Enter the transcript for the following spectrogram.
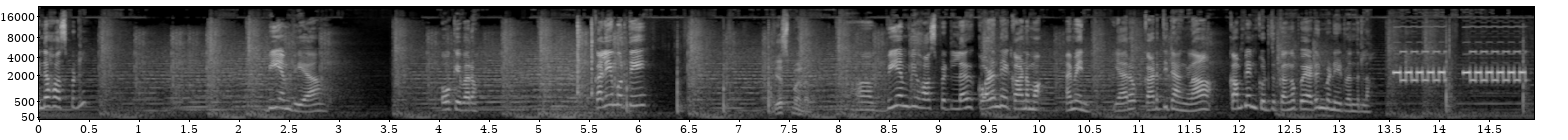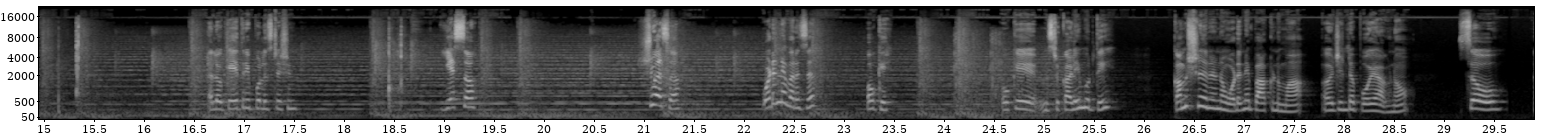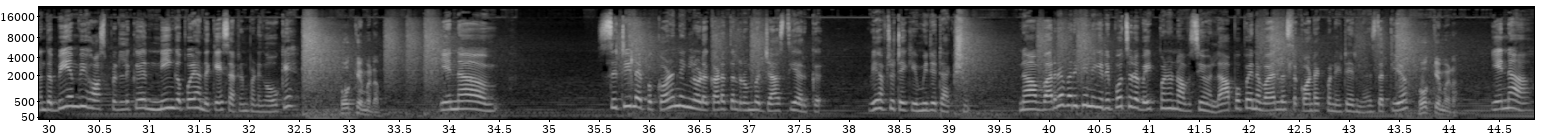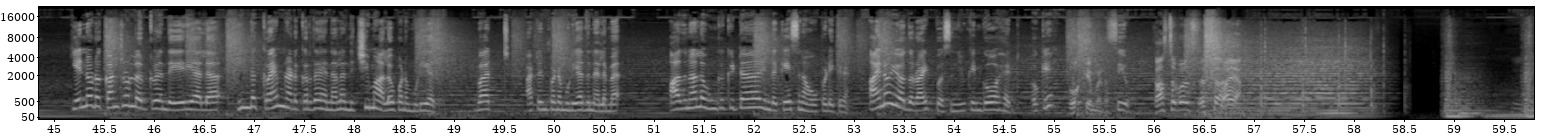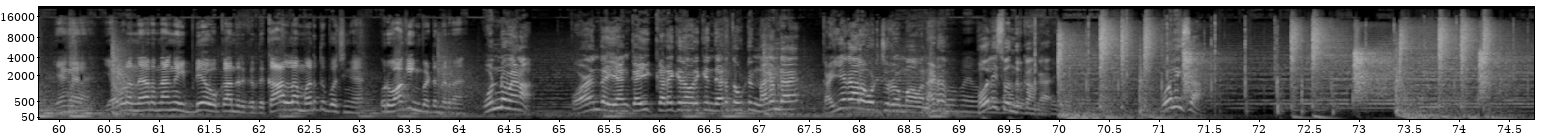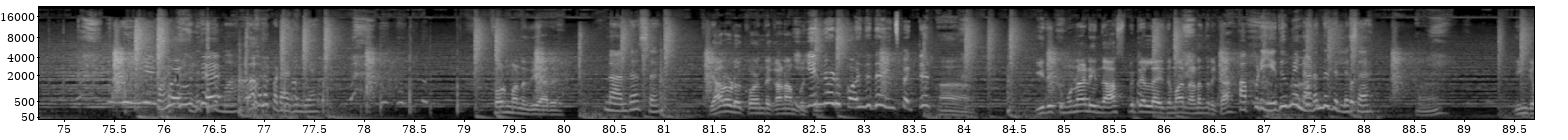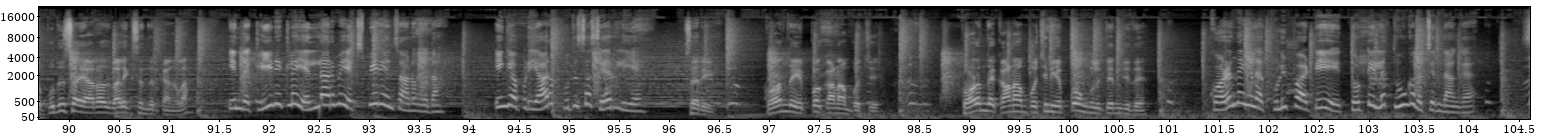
எந்த ஹாஸ்பிட்டல் பிஎம்வியா ஓகே வரோம். கலிமூர்த்தி. எஸ் மேடம் பிஎம்வி ஹாஸ்பிட்டலில் குழந்தைய காணுமா? ஐ மீன் யாரோ கடத்திட்டாங்களா? கம்ப்ளைண்ட் கொடுத்துருக்காங்க போய் அட்டன் பண்ணிட்டு வந்துடலாம். Hello K three police station yes sir sure sir உடனே வரேன் sir okay okay mister Kalimoorthy. Commissioner என்ன உடனே பார்க்கணுமா? அர்ஜென்ட்டாக போய் ஆகணும். ஸோ அந்த பிஎம்வி ஹாஸ்பிட்டலுக்கு நீங்கள் போய் அந்த கேஸ் அட்டன் பண்ணுங்க ஓகே ஓகே மேடம் ஏன்னா சிட்டியில் இப்போ குழந்தைங்களோட கடத்தல் ரொம்ப ஜாஸ்தியாக இருக்குது we have to take immediate action நான் வர்ற வரைக்கும் நீங்கள் ரிப்போர்ட்ஸோட வெயிட் பண்ணணும்னு அவசியம் இல்லை. அப்பப்போ என்ன வயர்லெஸில் காண்டாக்ட் பண்ணிட்டே இருங்க. Clear? ஓகே மேடம் ஏன்னா என்னோட கண்ட்ரோலில் இருக்கிற இந்த ஏரியாவில் இந்த கிரைம் நடக்கிறத என்னால் நிச்சயமாக அலோவ் பண்ண முடியாது. பட் அட்டன் பண்ண முடியாத நிலைமை. அதனால உங்ககிட்ட இந்த கேஸை நான் ஒப்படைக்கிறேன். I know you the right person you can go ahead okay okay madam See you. Constable ஏங்க எவ்வளோ நேரம் தாங்க இப்படியே உட்காந்துருக்குறது காலெல்லாம் மறுத்து போச்சுங்க. ஒரு வாக்கிங் போயிட்டு வந்துடுறேன். ஒண்ணு வேணாம். குழந்தை என் கை கிடைக்கிற வரைக்கும் இந்த இடத்த விட்டு நகண்ட கைய கால ஓடிச்சிருவோமா அவன். மேடம் போலீஸ் வந்திருக்காங்க. போலீஸா? கவலைப்படாதீங்க. ஃபோன் பண்ணது யாரு? நான் தான் சார். யாரோட குழந்தை காணாம போச்சு? என்னோட குழந்தை தான் இன்ஸ்பெக்டர். ஆ. இதுக்கு முன்னாடி இந்த ஹாஸ்பிட்டல்ல இது மாதிரி நடந்திருக்கா? அப்படி எதுவுமே நடந்ததில்லை சார். ஆ. இங்க புதுசா யாராவது வேலைக்கு சேர்ந்திருக்காங்களா? இந்த கிளினிக்ல எல்லாருமே எக்ஸ்பீரியன்ஸ் ஆனவங்க தான். இங்க அப்படி யாரும் புதுசா சேரலையே. சரி குழந்தை எப்போ காணாம போச்சு? குழந்தை காணாம போச்சுன்னு எப்போ உங்களுக்கு தெரிஞ்சது? குழந்தைங்கள குளிப்பாட்டி தொட்டில தூங்க வச்சிருந்தாங்க.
